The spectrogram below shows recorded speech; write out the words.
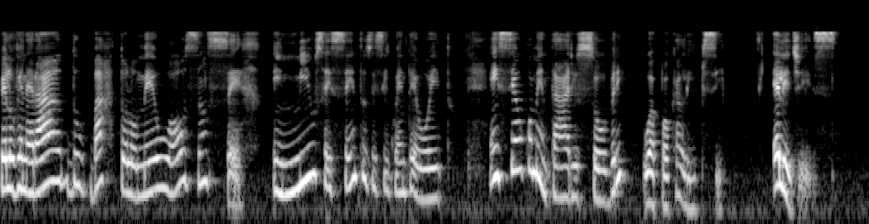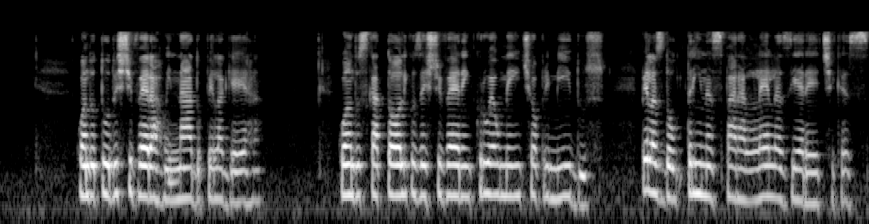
pelo venerado Bartolomeu Alzancer em 1658, em seu comentário sobre o Apocalipse. Ele diz: Quando tudo estiver arruinado pela guerra, quando os católicos estiverem cruelmente oprimidos pelas doutrinas paralelas e heréticas.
